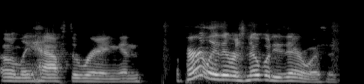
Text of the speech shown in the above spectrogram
only half the ring and apparently there was nobody there with it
